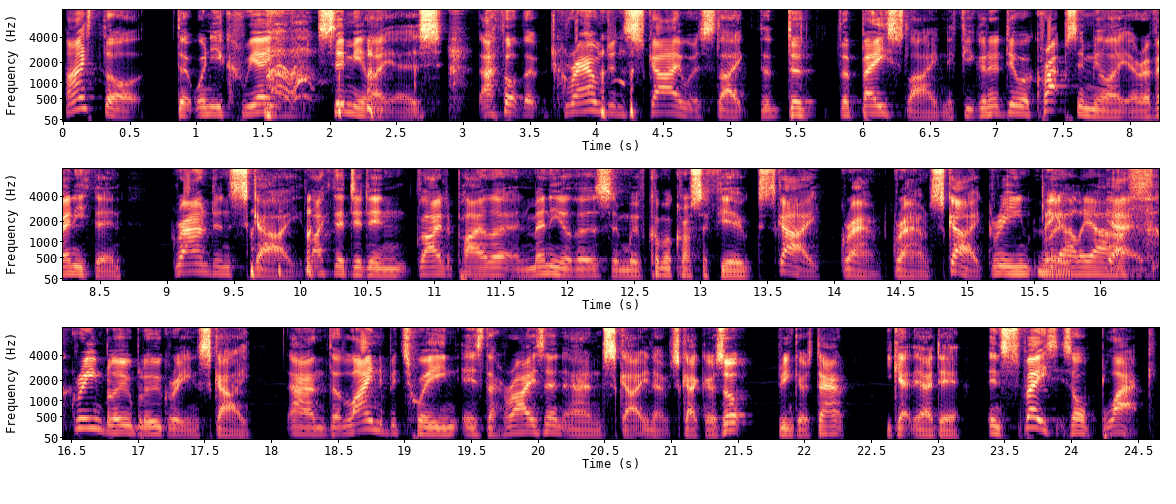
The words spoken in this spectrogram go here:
I thought that when you create simulators, I thought that ground and sky was like the the, the baseline. If you're going to do a crap simulator of anything, ground and sky, like they did in Glider Pilot and many others, and we've come across a few. Sky, ground, ground, sky, green, blue. Yeah, green, blue, blue, green, sky. And the line in between is the horizon and sky. You know, sky goes up, green goes down. You get the idea. In space, it's all black.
